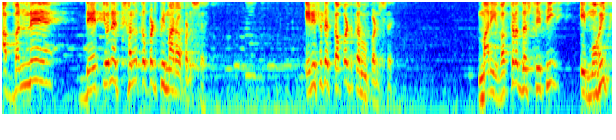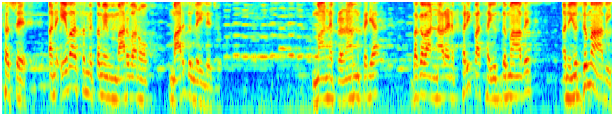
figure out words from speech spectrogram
આ બંને દૈત્યોને છલ કપટથી મારવા પડશે. એની સાથે કપટ કરવું પડશે. મારી વક્ર દ્રષ્ટિથી એ મોહિત થશે અને એવા સમય તમે મારવાનો માર્ગ લઈ લેજો. માને પ્રણામ કર્યા. ભગવાન નારાયણ ફરી પાછા યુદ્ધમાં આવે અને યુદ્ધમાં આવી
